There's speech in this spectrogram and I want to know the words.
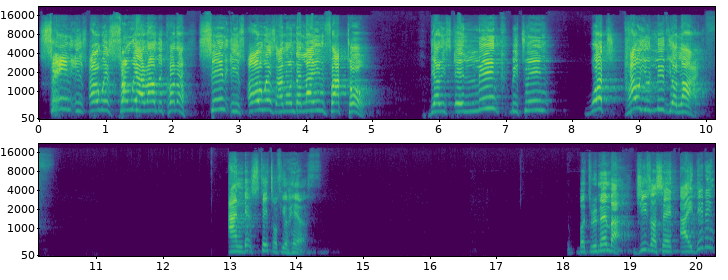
Sin is always somewhere around the corner. Sin is always an underlying factor. There is a link between what how you live your life and the state of your health. But remember, Jesus said, I didn't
